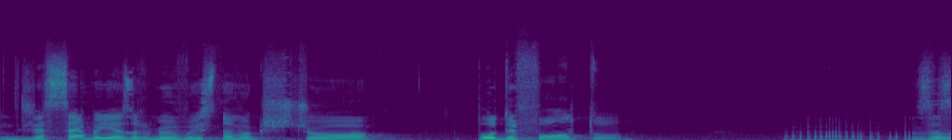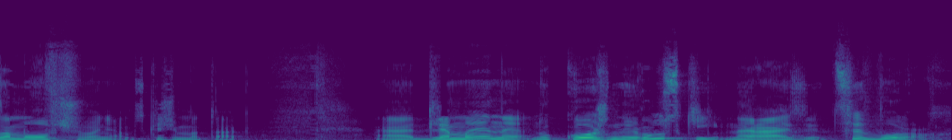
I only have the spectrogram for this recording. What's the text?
для себе я зробив висновок, що по дефолту, е, за замовчуванням, скажімо так, е, для мене ну, кожний русський наразі це ворог.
